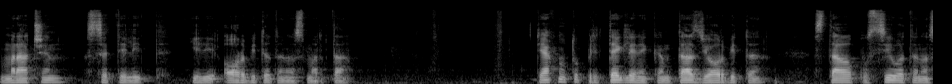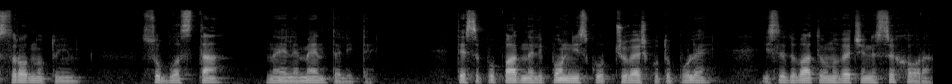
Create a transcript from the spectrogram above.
мрачен сателит или орбитата на смъртта. Тяхното притегляне към тази орбита става по силата на сродното им с областта на елементалите. Те са попаднали по-низко от човешкото поле и следователно вече не са хора,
